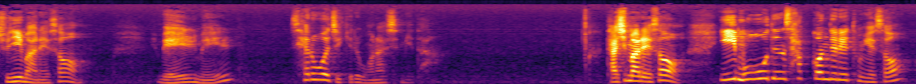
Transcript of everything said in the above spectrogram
주님 안에서 매일매일 새로워지기를 원하십니다. 다시 말해서 이 모든 사건들을 통해서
